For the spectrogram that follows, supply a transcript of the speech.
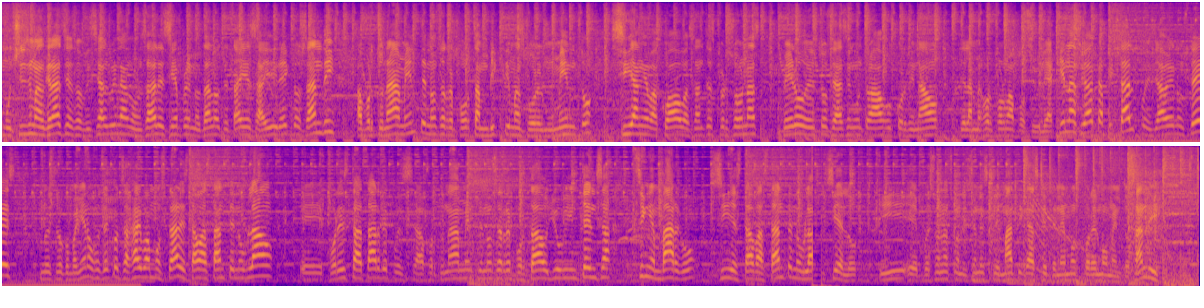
Muchísimas gracias, oficial William González. Siempre nos dan los detalles ahí directos. Andy, afortunadamente no se reportan víctimas por el momento. Sí han evacuado bastantes personas, pero esto se hace en un trabajo coordinado de la mejor forma posible. Aquí en la ciudad capital, pues ya ven ustedes, nuestro compañero José Conzajay va a mostrar, está bastante nublado. Eh, por esta tarde, pues afortunadamente no se ha reportado lluvia intensa, sin embargo, sí está bastante nublado el cielo y eh, pues son las condiciones climáticas que tenemos por el momento. Sandy.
